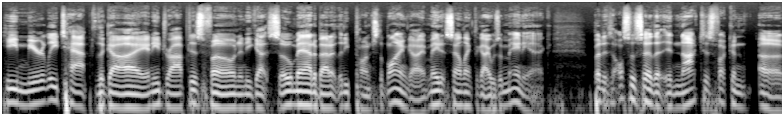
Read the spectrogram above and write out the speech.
He merely tapped the guy and he dropped his phone and he got so mad about it that he punched the blind guy. It made it sound like the guy was a maniac. But it also said that it knocked his fucking uh,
